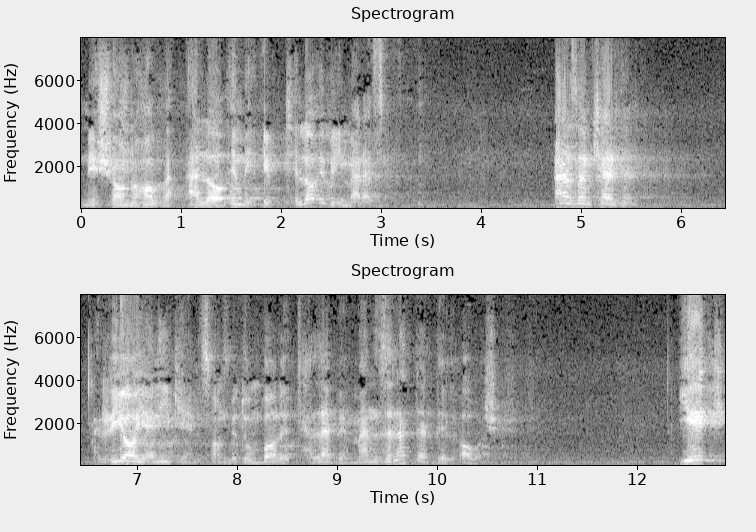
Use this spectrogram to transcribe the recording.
دیگه نشانه ها و علائم ابتلاع به این مرض. ارزم کردیم ریا یعنی که انسان به دنبال طلب منزلت در دلها باشه. یک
